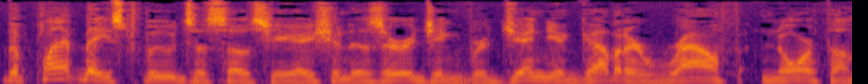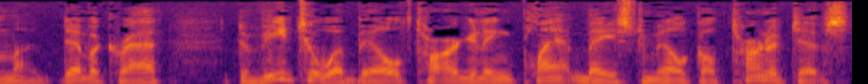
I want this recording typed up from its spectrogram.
The Plant-Based Foods Association is urging Virginia Governor Ralph Northam, a Democrat, to veto a bill targeting plant-based milk alternatives.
